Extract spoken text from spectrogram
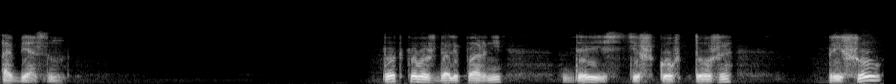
обязан. Тот, кого ждали парни, да и Стешков тоже, пришел,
